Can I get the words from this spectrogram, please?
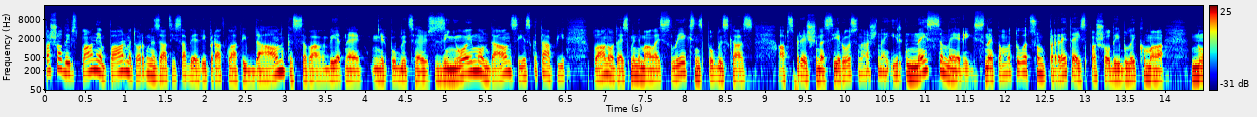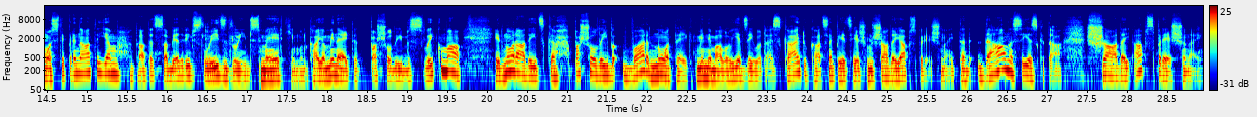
pašvaldības plāniem pārmet organizācijas sabiedrība par atklātību Dāna, kas savā vietnē ir publicējusi ziņojumu, un Dānas ieskatā pie plānotais minimālais minimālais slieksnis publiskās apspriešanas ierosināšanai ir nesamērīgs, nepamatots un pretējs pašvaldību likumā nostiprinātajam tātad sabiedrības līdzdalības mērķim. Un, kā jau minēju, tad pašvaldības likumā ir norādīts, ka pašvaldība var noteikt minimālo iedzīvotāju skaitu, kāds nepieciešams šādai apspriešanai. Tad Dānas ieskatā šādai apspriešanai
